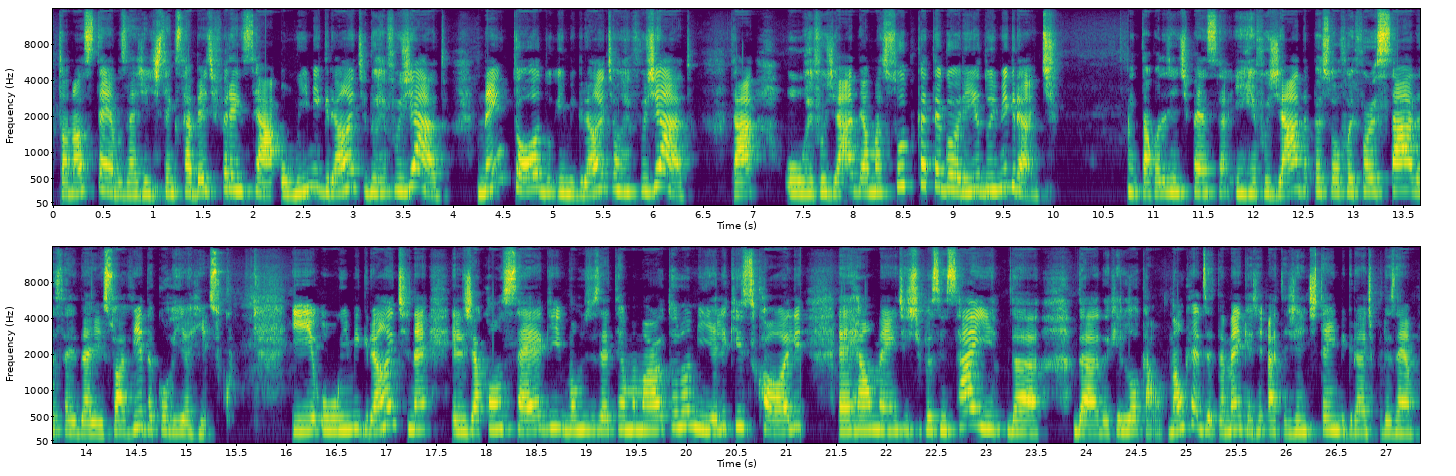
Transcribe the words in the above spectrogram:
Então, nós temos, né, a gente tem que saber diferenciar o imigrante do refugiado. Nem todo imigrante é um refugiado, tá? O refugiado é uma subcategoria do imigrante. Então, quando a gente pensa em refugiado, a pessoa foi forçada a sair dali, sua vida corria risco. E o imigrante, né, ele já consegue, vamos dizer, ter uma maior autonomia. Ele que escolhe é, realmente, tipo assim, sair da, da, daquele local. Não quer dizer também que a gente, a gente tem imigrante, por exemplo,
